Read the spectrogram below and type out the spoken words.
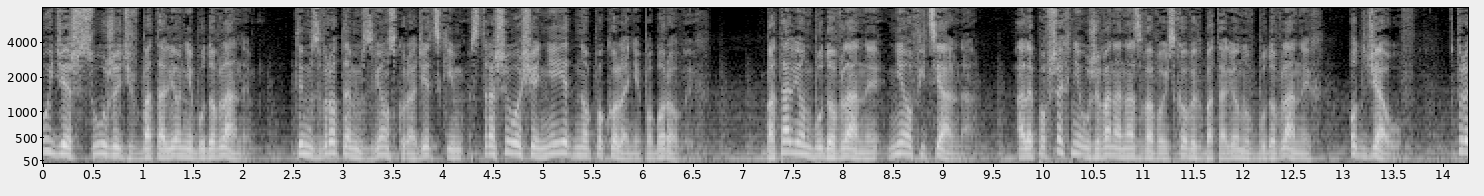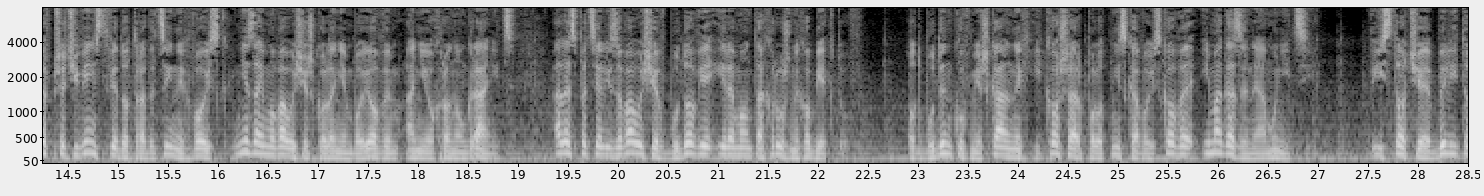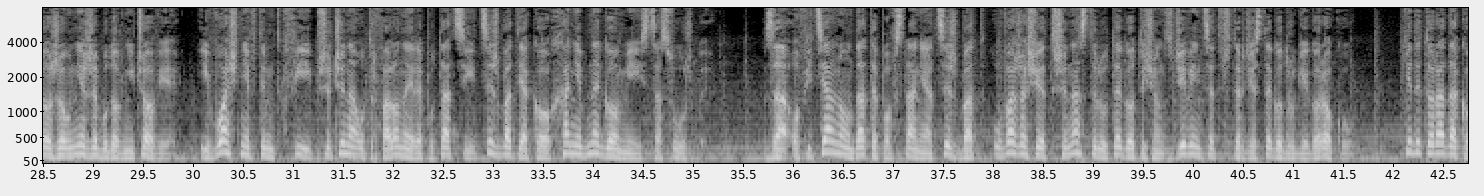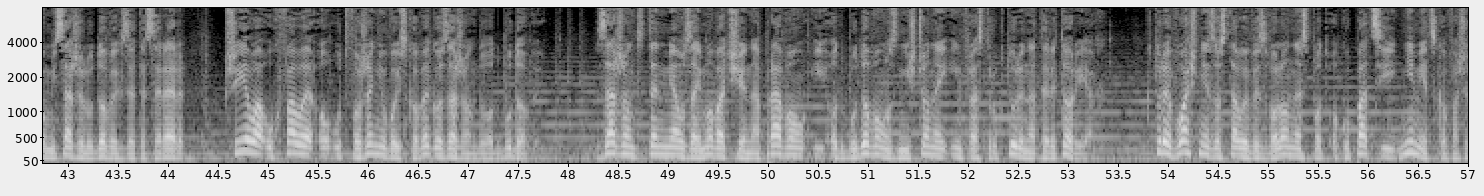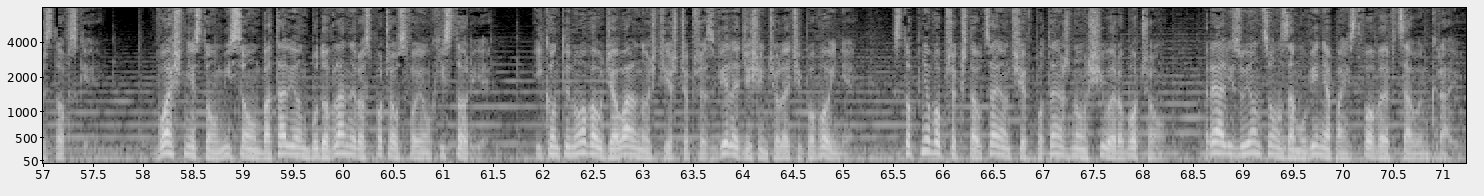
Pójdziesz służyć w batalionie budowlanym. Tym zwrotem w Związku Radzieckim straszyło się niejedno pokolenie poborowych. Batalion budowlany nieoficjalna, ale powszechnie używana nazwa wojskowych batalionów budowlanych, oddziałów, które w przeciwieństwie do tradycyjnych wojsk nie zajmowały się szkoleniem bojowym ani ochroną granic, ale specjalizowały się w budowie i remontach różnych obiektów. Od budynków mieszkalnych i koszar po lotniska wojskowe i magazyny amunicji. W istocie byli to żołnierze budowniczowie i właśnie w tym tkwi przyczyna utrwalonej reputacji Cyżbat jako haniebnego miejsca służby. Za oficjalną datę powstania Cyżbat uważa się 13 lutego 1942 roku, kiedy to Rada Komisarzy Ludowych ZSRR przyjęła uchwałę o utworzeniu Wojskowego Zarządu Odbudowy. Zarząd ten miał zajmować się naprawą i odbudową zniszczonej infrastruktury na terytoriach, które właśnie zostały wyzwolone spod okupacji niemiecko-faszystowskiej. Właśnie z tą misją batalion budowlany rozpoczął swoją historię i kontynuował działalność jeszcze przez wiele dziesięcioleci po wojnie, stopniowo przekształcając się w potężną siłę roboczą, realizującą zamówienia państwowe w całym kraju.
